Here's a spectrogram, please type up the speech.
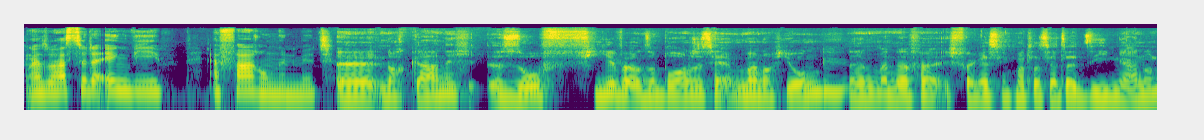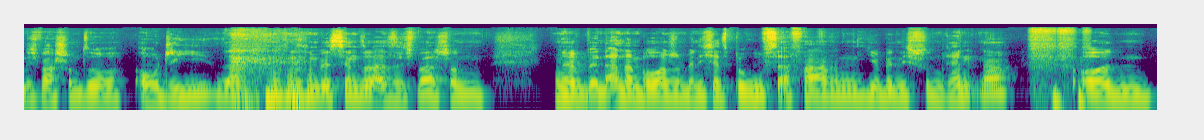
Also hast du da irgendwie Erfahrungen mit? Äh, noch gar nicht so viel, weil unsere Branche ist ja immer noch jung. Mhm. Ähm, man darf, ich vergesse, ich mache das jetzt seit sieben Jahren und ich war schon so OG, so ein bisschen so. Also ich war schon, ne, in anderen Branchen bin ich jetzt berufserfahren, hier bin ich schon Rentner. und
